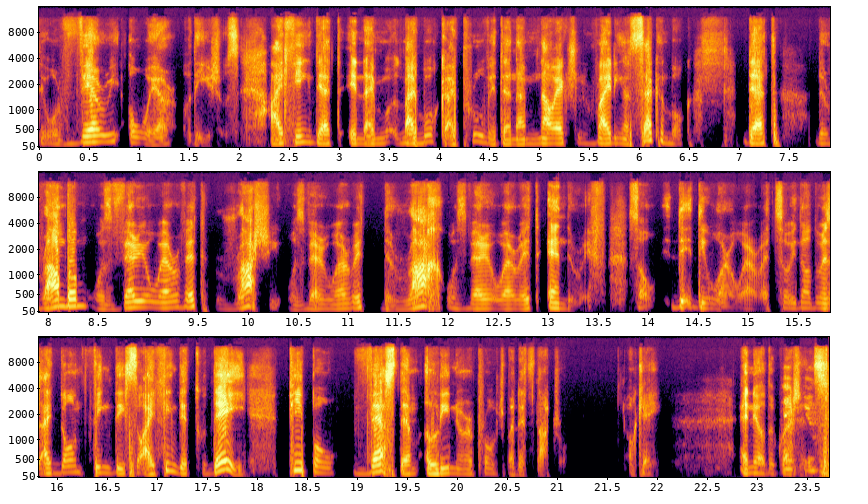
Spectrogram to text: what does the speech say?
They were very aware of the issues. I think that in my book, I prove it, and I'm now actually writing a second book that the Rambam was very aware of it, Rashi was very aware of it, the Rach was very aware of it, and the Rif. So they, they were aware of it. So in other words, I don't think they so I think that today people vest them a linear approach, but that's not true. Okay. Any other questions?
